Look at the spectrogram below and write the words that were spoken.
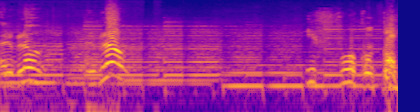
Elle glow. Elle glow. Il faut qu'on pète.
